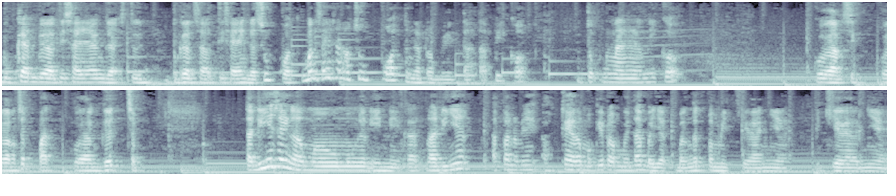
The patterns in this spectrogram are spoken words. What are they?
Bukan berarti saya nggak bukan berarti saya nggak support. Kemarin saya sangat support dengan pemerintah tapi kok untuk menangani kok kurang kurang cepat kurang gecep tadinya saya nggak mau ngomongin ini kan tadinya apa namanya oke okay mungkin pemerintah banyak banget pemikirannya pikirannya.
